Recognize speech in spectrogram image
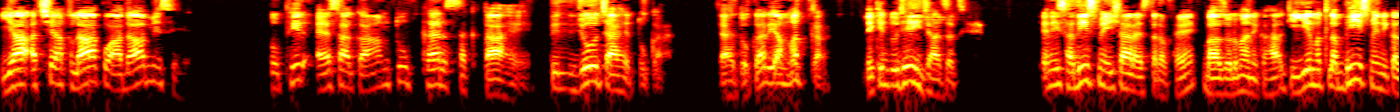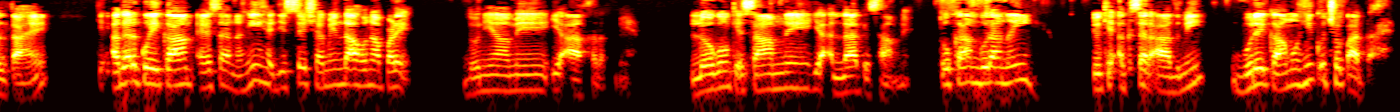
یا اچھے اخلاق و آداب میں سے ہے۔ تو پھر ایسا کام تو کر سکتا ہے، پھر جو چاہے تو کر، چاہے تو کر یا مت کر، لیکن تجھے اجازت ہے۔ یعنی اس حدیث میں اشارہ اس طرف ہے، بعض علماء نے کہا کہ یہ مطلب بھی اس میں نکلتا ہے کہ اگر کوئی کام ایسا نہیں ہے جس سے شرمندہ ہونا پڑے، دنیا میں یا آخرت میں۔ لوگوں کے سامنے یا اللہ کے سامنے، تو کام برا نہیں ہے، کیونکہ اکثر آدمی برے کاموں ہی کو چھپاتا ہے۔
